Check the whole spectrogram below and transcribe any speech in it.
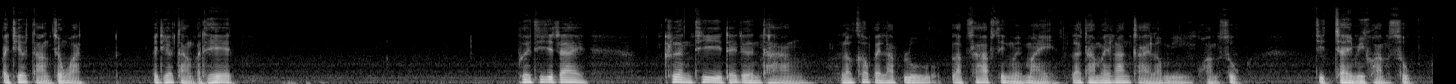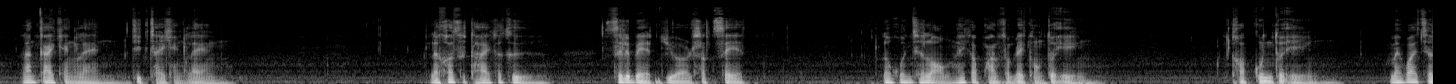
ไปเที่ยวต่างจังหวัด ไปเที่ยวต่างประเทศ เพื่อที่จะได้เคลื่อนที่ได้เดินทาง แล้วก็ไปรับรู้รับทราบสิ่งใหม่ ๆ และทำให้ร่างกายเรามีความสุข จิตใจมีความสุข ร่างกายแข็งแรง จิตใจแข็งแรง และข้อสุดท้ายก็คือ celebrate your success เราควรฉลองให้กับความสำเร็จของตัวเอง ขอบคุณตัวเอง ไม่ว่าจะ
